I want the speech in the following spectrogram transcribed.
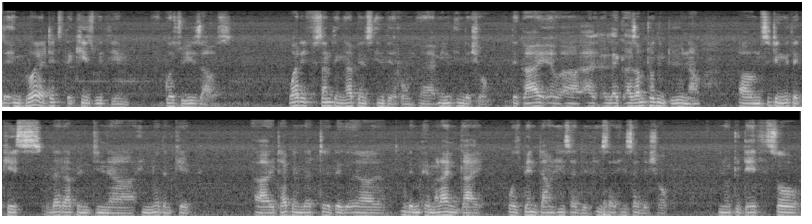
the employer takes the keys with him goes to his house. What if something happens in the room uh, in, in the shop? The guy uh, uh, like as i'm talking to you now um sitting with a case that happened in uh, in northern cape uh, it happened that uh, the uh, the Malawian guy was bent down inside the inside inside the shop you know to death so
